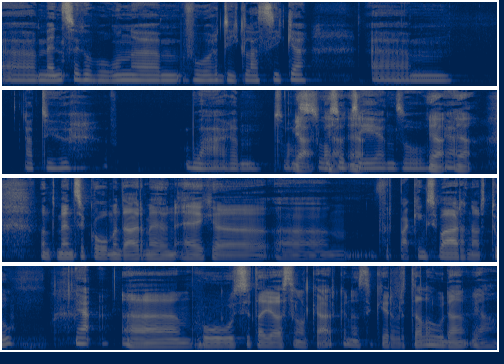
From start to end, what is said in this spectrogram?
uh, mensen gewoon um, voor die klassieke um, natuurwaren, zoals ja, losse ja, thee ja. en zo. Ja, ja. want mensen komen daar met hun eigen uh, verpakkingswaren naartoe. Ja. Hoe zit dat juist in elkaar? Kunnen eens een keer vertellen hoe dat... Ja,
